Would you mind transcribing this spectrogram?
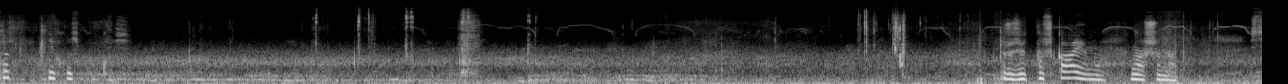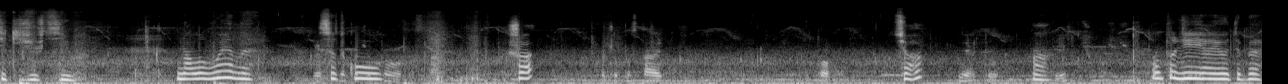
Так, тихо, успокойся. Друзі, відпускаємо нашу на стільки живців. Наловили. Я Садку. Що? Хочу поставити того. Цього? Ні, ту А. кліточку. Ну тоді я його тебе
